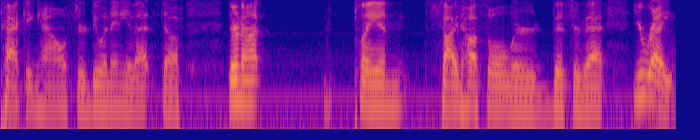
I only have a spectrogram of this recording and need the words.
packing house or doing any of that stuff. They're not playing side hustle or this or that. You're right.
